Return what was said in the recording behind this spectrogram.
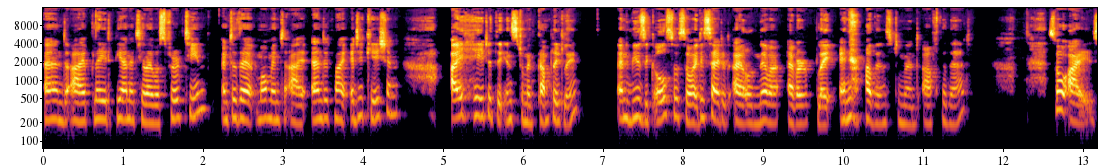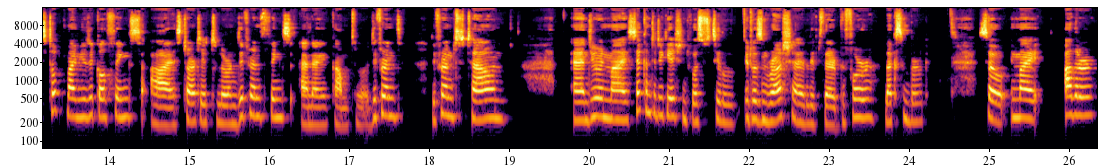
and I played piano till I was 13. And to the moment I ended my education, I hated the instrument completely and music also. So I decided I'll never ever play any other instrument after that. So I stopped my musical things. I started to learn different things and I come to a different, different town. And during my second education, it was still, it was in Russia. I lived there before Luxembourg. So in my other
